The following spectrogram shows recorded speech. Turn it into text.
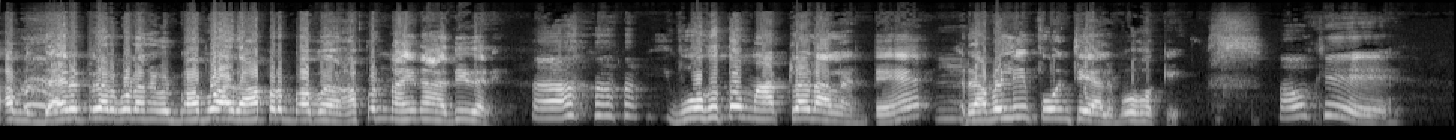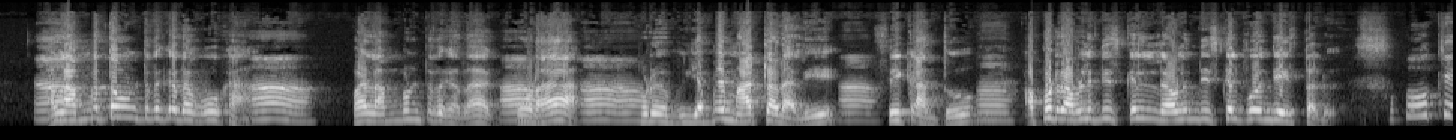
అప్పుడు డైరెక్టర్ గారు కూడా అనేవాడు బాబు అది ఆపర బాబు ఆపండి ఆయన అది ఇది అని. ఆ, ఊహతో మాట్లాడాలంటే రవళి ఫోన్ చేయాలి ఊహకి. ఓకే. వాళ్ళ అమ్మతో ఉంటది కదా ఊహ. వాళ్ళ అమ్మ ఉంటది కదా కూడా. ఇప్పుడు ఈ అబ్బాయి మాట్లాడాలి శ్రీకాంత్. అప్పుడు రవళి తీసుకెళ్ళి రవళిని తీసుకెళ్ళి ఫోన్ చేయిస్తాడు. ఓకే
